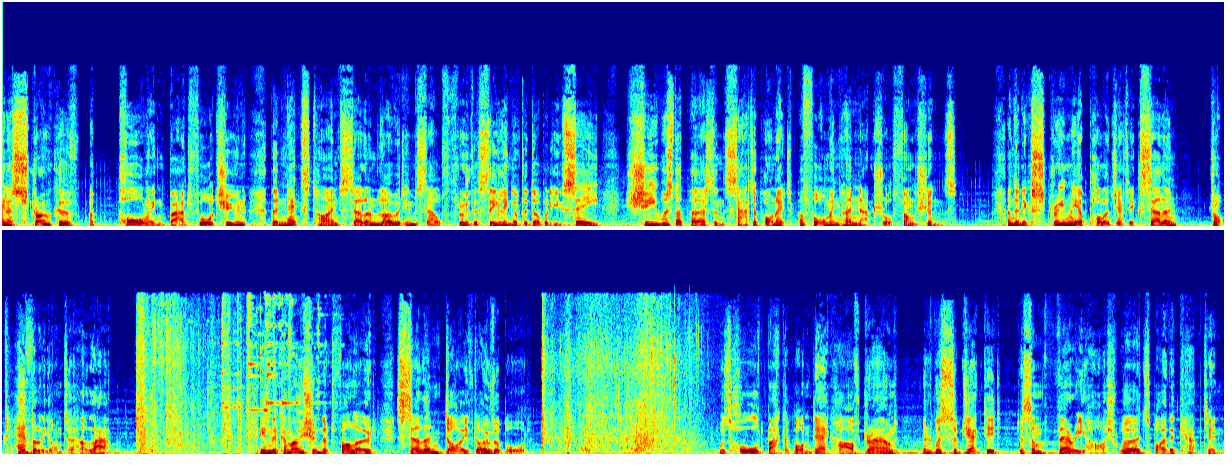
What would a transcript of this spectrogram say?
In a stroke of appalling bad fortune, the next time Sellon lowered himself through the ceiling of the WC, she was the person sat upon it performing her natural functions, and an extremely apologetic Sellon dropped heavily onto her lap. In the commotion that followed, Sellon dived overboard, was hauled back up on deck half drowned, and was subjected to some very harsh words by the captain.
